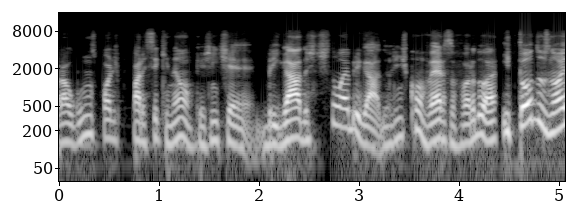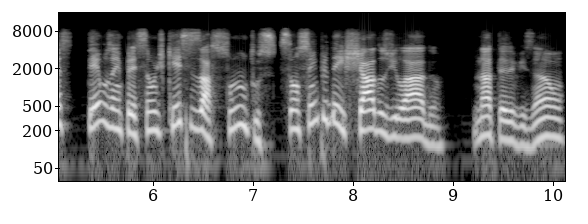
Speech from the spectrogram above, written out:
Para alguns pode parecer que não, que a gente é brigado, a gente não é brigado, a gente conversa fora do ar. E todos nós temos a impressão de que esses assuntos são sempre deixados de lado na televisão,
